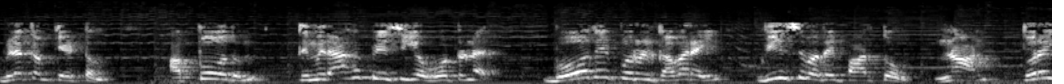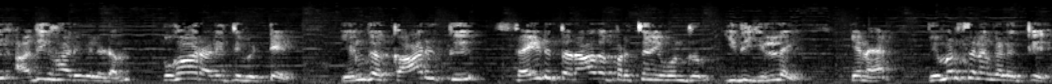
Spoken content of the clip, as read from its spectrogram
விளக்கம் கேட்டோம். அப்போதும் திமிராக பேசிய ஓட்டுநர் போதைப் பொருள் கவரை வீசுவதை பார்த்தோம். நான் துறை அதிகாரிகளிடம் புகார் அளித்து விட்டேன். எங்க காருக்கு சைடு தராத பிரச்சனை ஒன்றும் இது இல்லை என விமர்சனங்களுக்கு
